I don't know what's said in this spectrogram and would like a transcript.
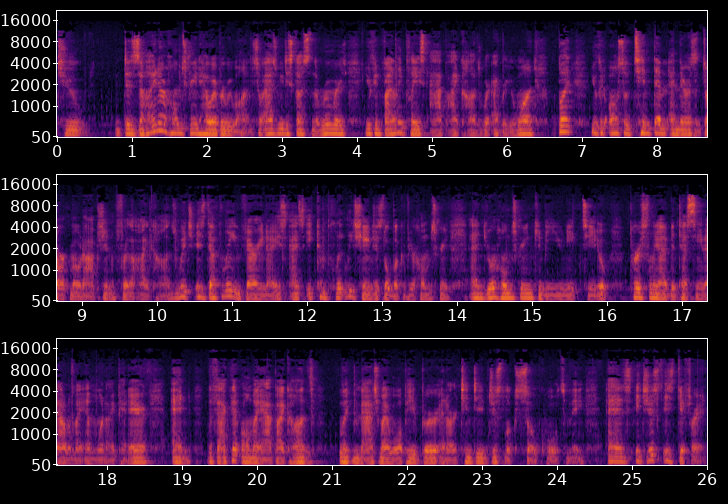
to design our home screen however we want. So as we discussed in the rumors, you can finally place app icons wherever you want, but you can also tint them and there is a dark mode option for the icons, which is definitely very nice as it completely changes the look of your home screen and your home screen can be unique to you. Personally, I've been testing it out on my M1 iPad Air and the fact that all my app icons like match my wallpaper and are tinted just looks so cool to me as it just is different.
